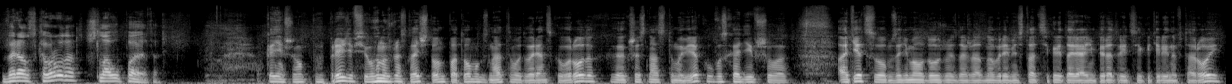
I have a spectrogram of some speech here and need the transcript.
дворянского рода славу поэта? Конечно, ну, прежде всего нужно сказать, что он потомок знатного дворянского рода к XVI веку восходившего. Отец его занимал должность даже одно время статс-секретаря императрицы Екатерины II.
